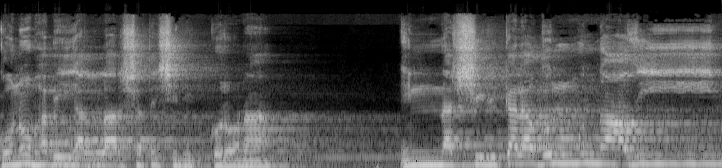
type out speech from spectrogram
কোনোভাবেই আল্লাহর সাথে শিরিক করো না। ইন্না শিরকা লা যুলমুন আযীম।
